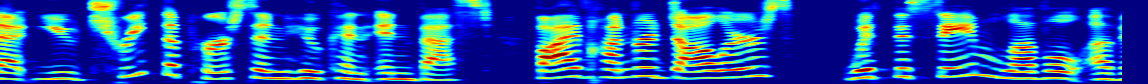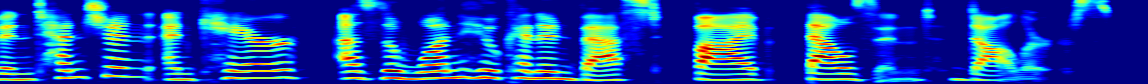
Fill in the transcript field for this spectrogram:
that you treat the person who can invest $500 with the same level of intention and care as the one who can invest $5,000.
